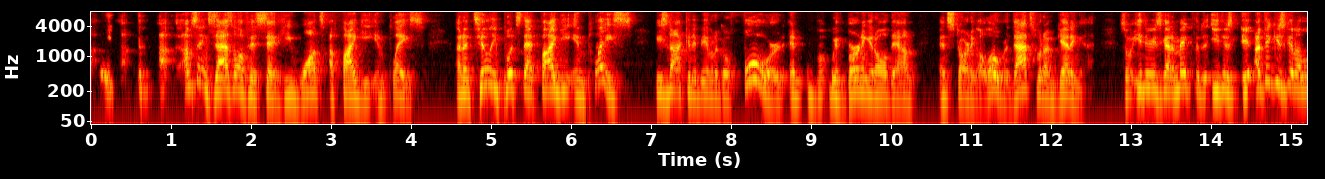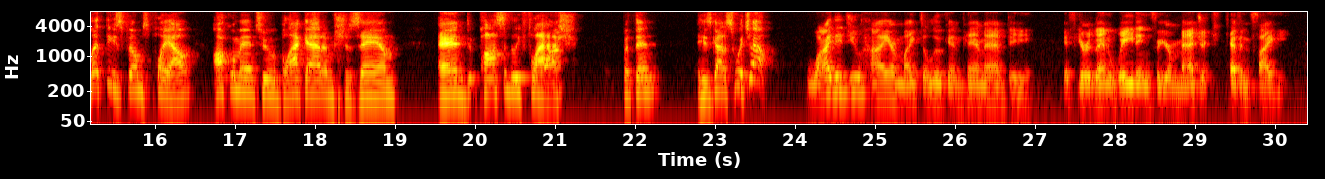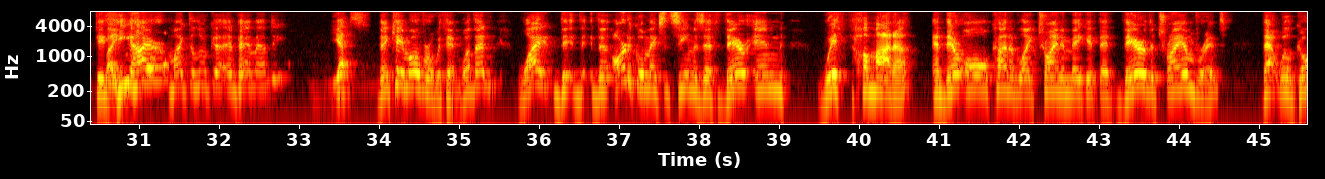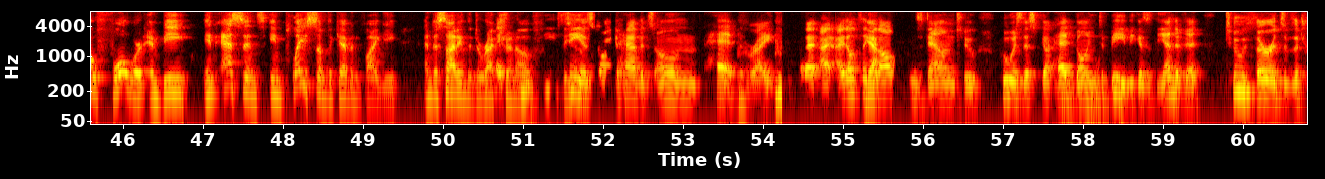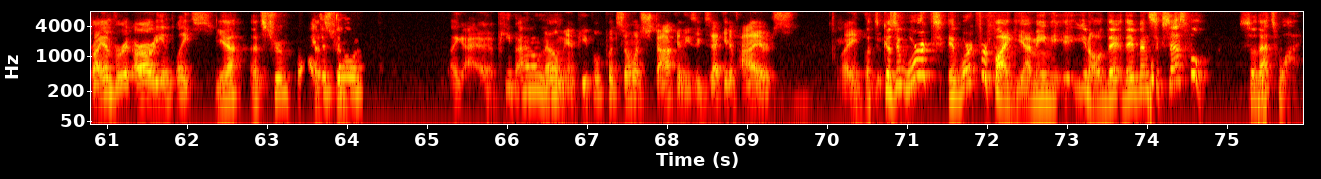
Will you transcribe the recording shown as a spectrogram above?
am saying Zaslav has said he wants a Feige in place, and until he puts that Feige in place, he's not going to be able to go forward and with burning it all down and starting all over. That's what I'm getting at. So either he's got to make the either I think he's going to let these films play out. Aquaman 2, Black Adam, Shazam, and possibly Flash. But then he's got to switch out. Why did you hire Mike DeLuca and Pam Abdy if you're then waiting for your magic Kevin Feige? Did like, he hire Mike DeLuca and Pam Abdy? Yes. They came over with him. Well, then why the, the, the article makes it seem as if they're in with Hamada and they're all kind of like trying to make it that they're the triumvirate that will go forward and be in essence in place of the Kevin Feige and deciding the direction of DC is going to have its own head, right? I, I, don't think yeah. it all comes down to who is this head going to be because at the end of it, two thirds of the triumvirate are already in place. Yeah, that's true. I that's just true. don't like I, people. I don't know, man. People put so much stock in these executive hires. Like because it worked. It worked for Feige. I mean, you know, they, they've been successful. So that's why.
